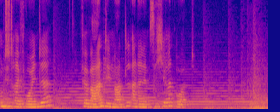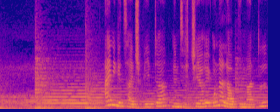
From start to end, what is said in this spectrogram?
und die drei Freunde verwahren den Mantel an einem sicheren Ort. Einige Zeit später nimmt sich Jerry unerlaubt den Mantel,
